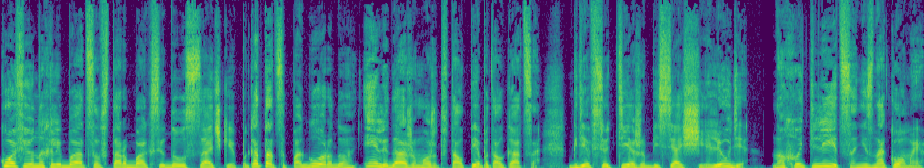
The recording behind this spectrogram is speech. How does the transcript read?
Кофею нахлебаться в Старбаксе до усачки, покататься по городу или даже, может, в толпе потолкаться, где все те же бесящие люди, но хоть лица незнакомые.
